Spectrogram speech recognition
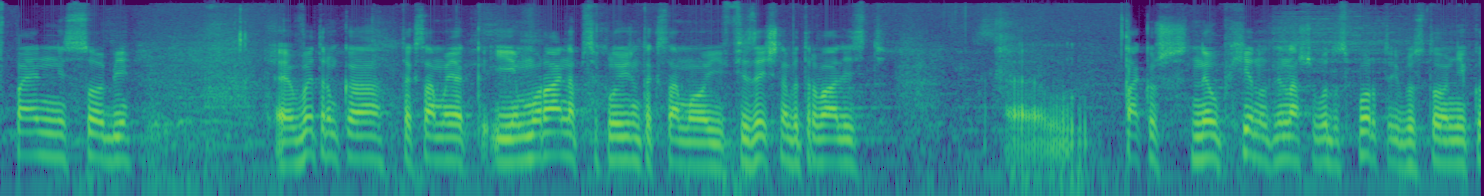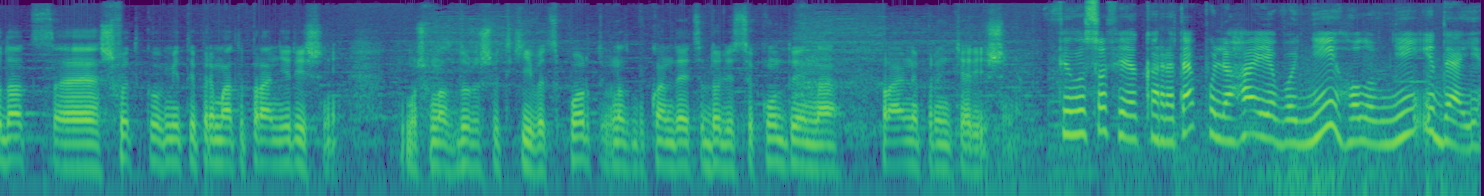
впевненість собі, е, витримка, так само як і моральна, психологічна, так само і фізична витривалість. Також необхідно для нашого виду спорту і без того нікуди це швидко вміти приймати правильні рішення, тому що в нас дуже швидкий вид спорту, і в нас буквально дається долі секунди на правильне прийняття рішення. Філософія карате полягає в одній головній ідеї,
